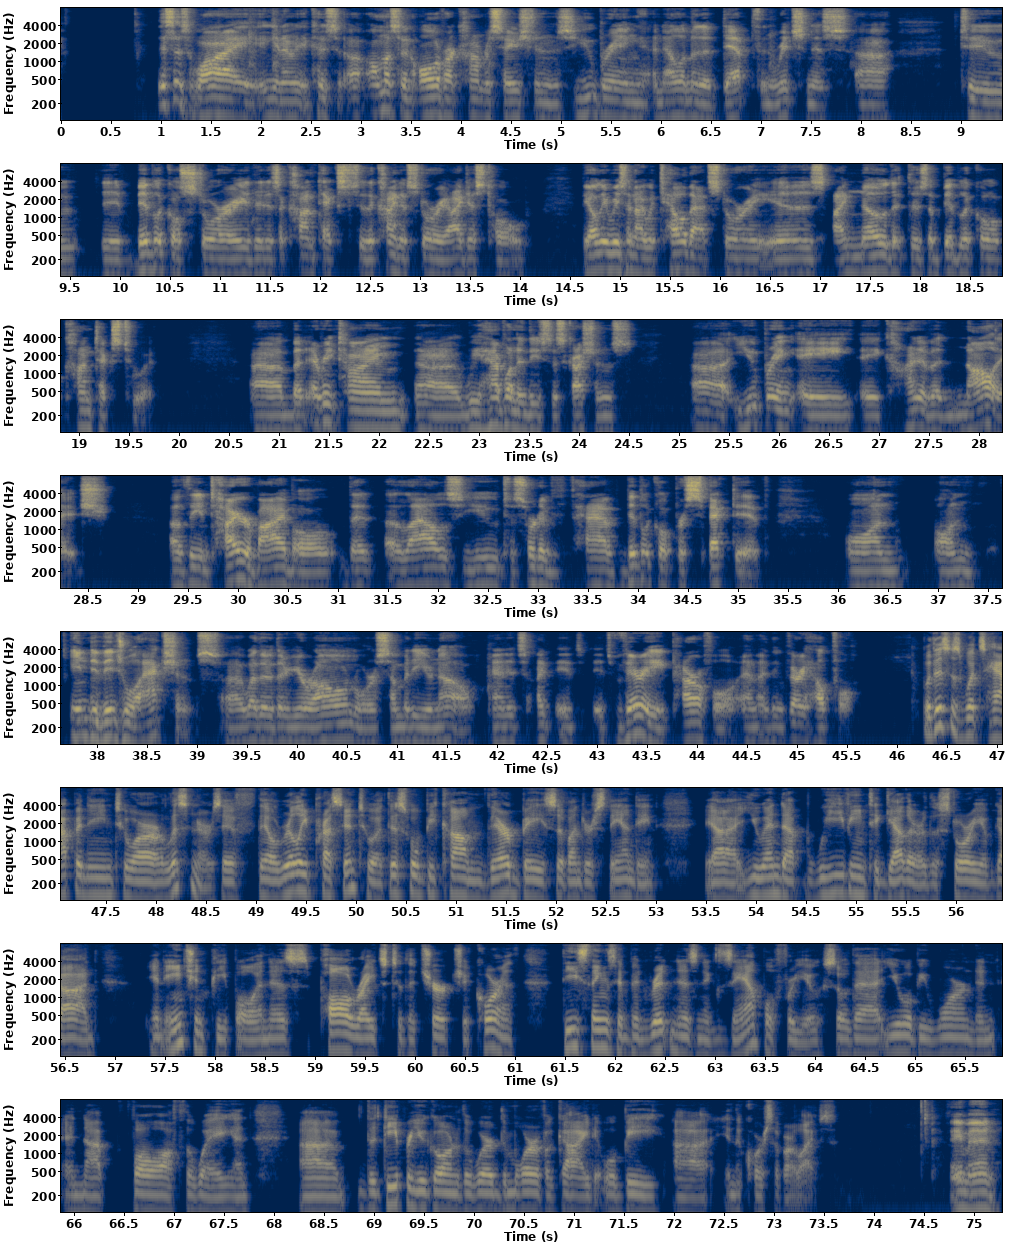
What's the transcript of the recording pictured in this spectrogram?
This is why, you know, because uh, almost in all of our conversations, you bring an element of depth and richness uh, to the biblical story that is a context to the kind of story I just told. The only reason I would tell that story is I know that there's a biblical context to it. Uh, but every time uh, we have one of these discussions, uh, you bring a, a kind of a knowledge of the entire Bible that allows you to sort of have biblical perspective on on individual actions, uh, whether they're your own or somebody you know, and it's it's it's very powerful and I think very helpful. Well, this is what's happening to our listeners. If they'll really press into it, this will become their base of understanding. Uh, you end up weaving together the story of God in ancient people. And as Paul writes to the church at Corinth, these things have been written as an example for you so that you will be warned and, and not fall off the way. And uh, the deeper you go into the word, the more of a guide it will be uh, in the course of our lives. Amen.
